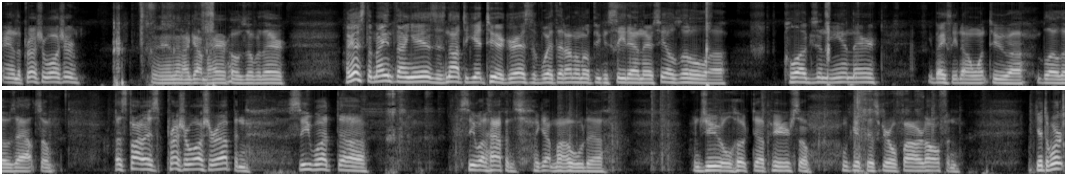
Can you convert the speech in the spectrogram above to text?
and the pressure washer. And then I got my air hose over there. I guess the main thing is, is not to get too aggressive with it. I don't know if you can see down there. See those little uh, plugs in the end there? You basically don't want to uh, blow those out. So let's fire this pressure washer up and see what uh, see what happens. I got my old uh, Joule hooked up here, so we'll get this girl fired off and get to work.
